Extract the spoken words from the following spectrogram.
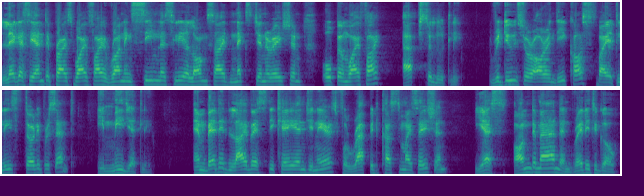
Legacy enterprise Wi-Fi running seamlessly alongside next generation open Wi-Fi? Absolutely. Reduce your R&D costs by at least 30% immediately. Embedded live SDK engineers for rapid customization? Yes, on demand and ready to go.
